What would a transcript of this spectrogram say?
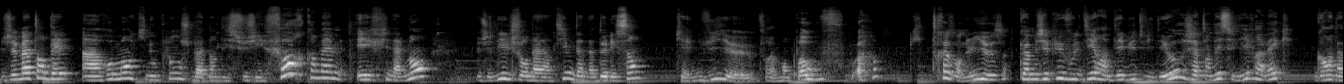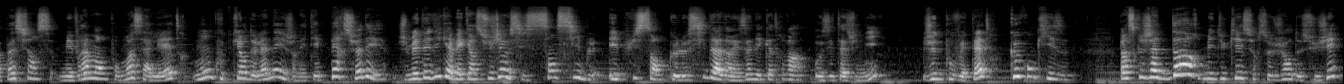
Je m'attendais à un roman qui nous plonge bah, dans des sujets forts quand même, et finalement, je lis le journal intime d'un adolescent qui a une vie euh, vraiment pas ouf, quoi. qui est très ennuyeuse. Comme j'ai pu vous le dire en début de vidéo, j'attendais ce livre avec grande impatience. Mais vraiment, pour moi, ça allait être mon coup de cœur de l'année, j'en étais persuadée. Je m'étais dit qu'avec un sujet aussi sensible et puissant que le sida dans les années 80 aux états unis je ne pouvais être que conquise. Parce que j'adore m'éduquer sur ce genre de sujet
